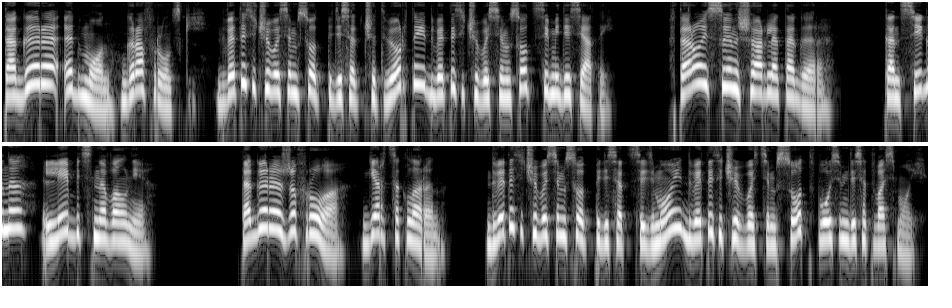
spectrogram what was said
Тагера Эдмон, граф Рунский, 2854-2870. Второй сын Шарля Тагера. Консигна «Лебедь на волне». Тагера Жофруа, герцог Лорен, 2857-2888.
